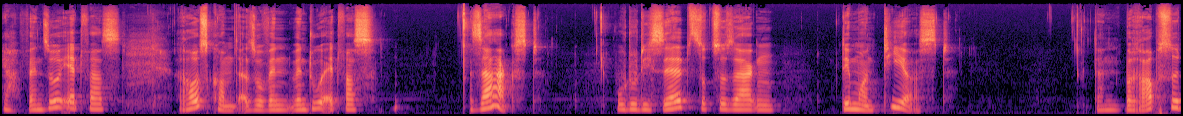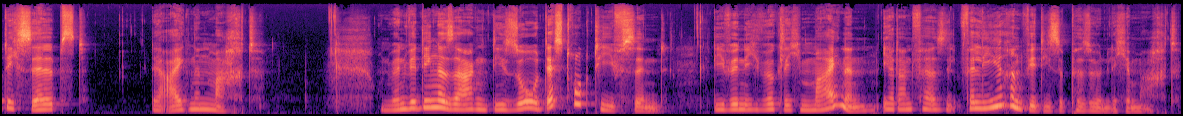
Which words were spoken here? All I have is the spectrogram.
ja, wenn so etwas rauskommt, also wenn, wenn du etwas sagst, wo du dich selbst sozusagen demontierst, dann beraubst du dich selbst der eigenen Macht. Und wenn wir Dinge sagen, die so destruktiv sind, die wir nicht wirklich meinen, ja, dann ver verlieren wir diese persönliche Macht,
